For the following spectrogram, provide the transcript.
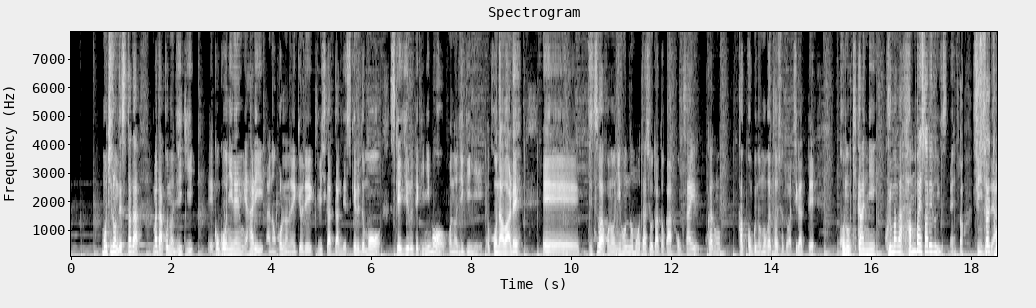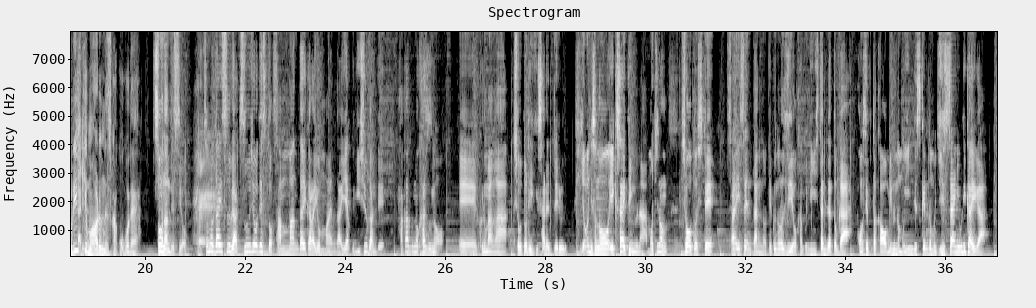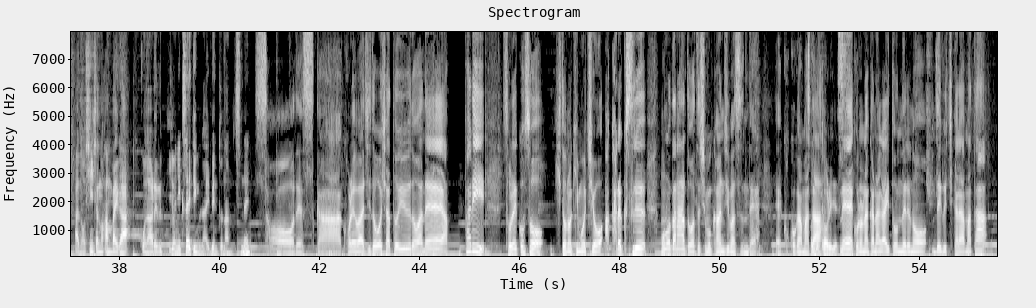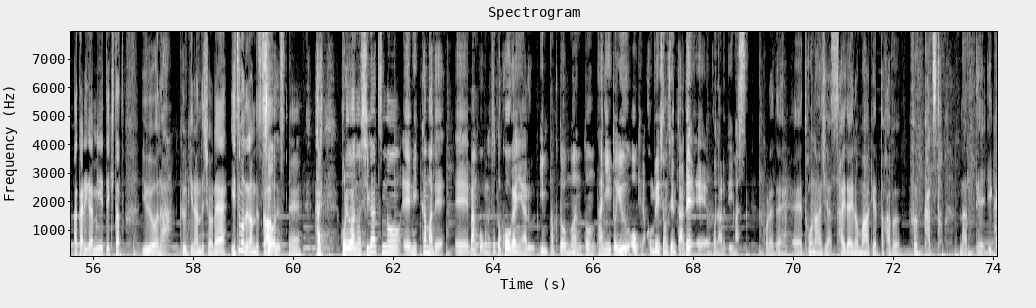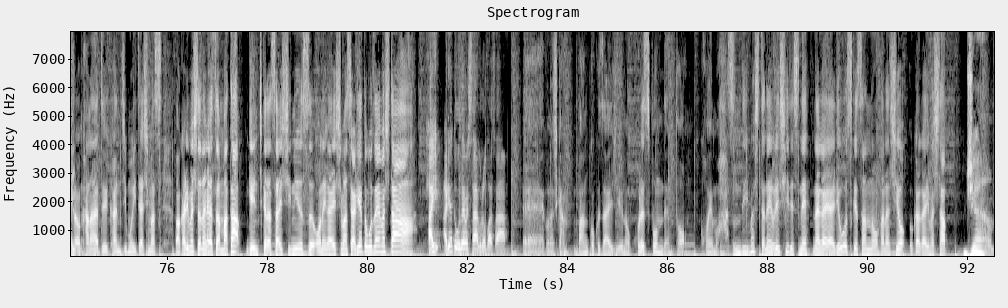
もちろんです。ただ、まだこの時期、ここ2年、やはりあのコロナの影響で厳しかったんですけれども、スケジュール的にもこの時期に行われ、えー、実はこの日本のモーターショーだとか、国際、他の各国のモーターショーとは違って、この期間に車が販売されるんですね。あ実際取引もあるんですか、ここで？そうなんですよ。その台数が通常ですと3万台から4万台、約2週間で破格の数のえー、車がショート取引されてる非常にそのエキサイティングなもちろんショーとして最先端のテクノロジーを確認したりだとかコンセプトカーを見るのもいいんですけれども実際に売り買いがあの新車の販売が行われる非常にエキサイティングなイベントなんですね。そうですかこれは自動車というのはねぱりそれこそ人の気持ちを明るくするものだなと私も感じますんで、えここがまたねこの中長いトンネルの出口からまた明かりが見えてきたというような空気なんでしょうね。いつまでなんですか？そうですね。はい。これはあの4月の3日まで、えー、バンコクのちょっと郊外にあるインパクトムアントンタニーという大きなコンベンションセンターで、えー、行われていますこれで、えー、東南アジア最大のマーケットハブ復活となっていくのかなという感じもいたします。わ、はい、かりました。長谷さんまた現地から最新ニュースお願いします。ありがとうございました。はいありがとうございました。グローバーさん、えー、この時間バンコク在住のコレスポンデント。声も弾んでいましたね。嬉しいですね。長谷亮介さんのお話を伺いました。JAM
